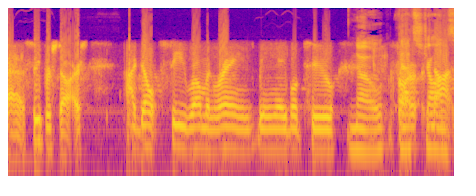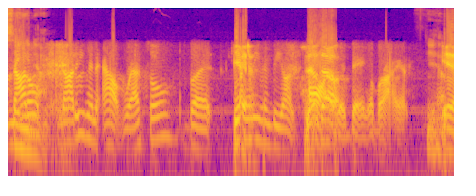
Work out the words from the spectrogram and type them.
uh, superstars. I don't see Roman Reigns being able to No, far- that's John not, Cena. not, o- not even out wrestle, but Yeah. can't even be on No par doubt. with Daniel Bryan. yeah. Yeah,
